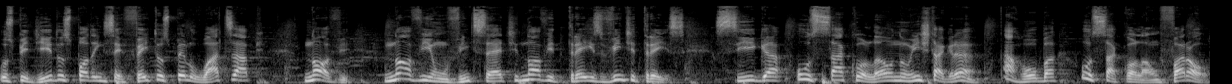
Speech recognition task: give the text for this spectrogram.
Os pedidos podem ser feitos pelo WhatsApp 99127 9323. Siga o Sacolão no Instagram, arroba o Sacolão Farol.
